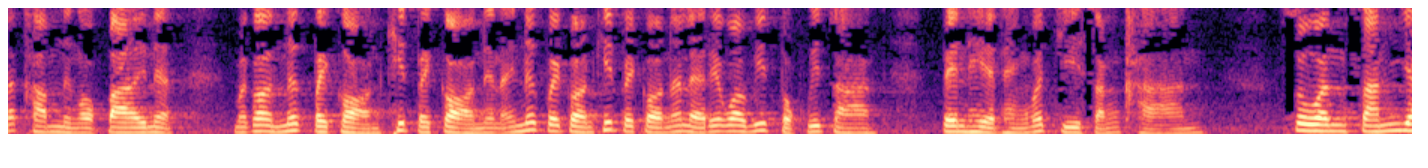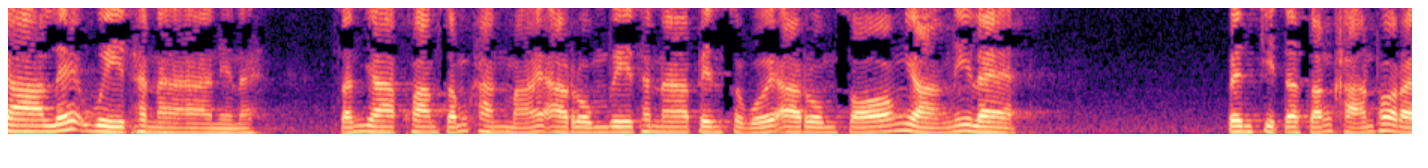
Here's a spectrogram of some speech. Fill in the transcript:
สักคำหนึ่งออกไปเนี่ยมันก็นึกไปก่อนคิดไปก่อนเนี่ยไอ้นึกไปก่อนคิดไปก่อนนั่นแหละเรียกว่าวิตกวิจารเป็นเหตุแห่งวจีสังขาร ส่วนสัญญาและเวทนาเนี่ยนะ สัญญาความสำคัญหมายอารมณ์เวทนาเป็นเสวยอารมณ์สองอย่างนี่แหละ เป็นจิตสังขารเพราะอะไร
